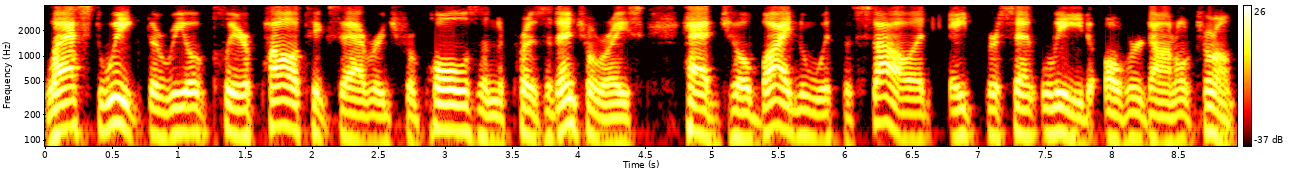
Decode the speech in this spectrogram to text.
Last week, the Real Clear Politics average for polls in the presidential race had Joe Biden with a solid 8% lead over Donald Trump.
